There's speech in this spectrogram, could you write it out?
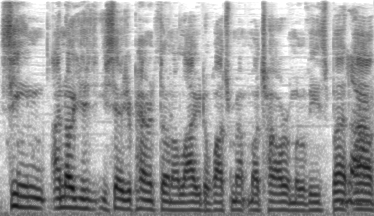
seen? I know you you said your parents don't allow you to watch much horror movies, but yeah. uh,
